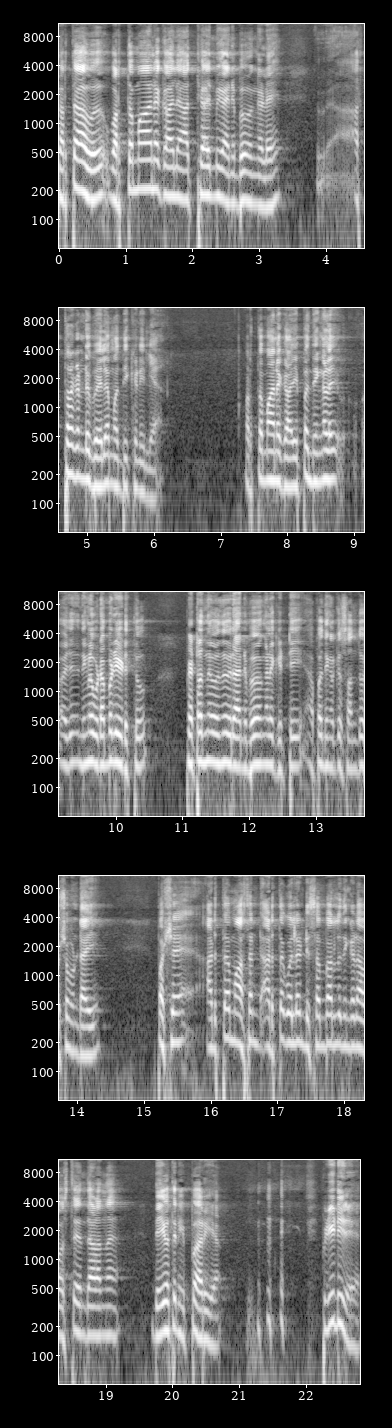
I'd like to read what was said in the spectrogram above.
കർത്താവ് വർത്തമാനകാല ആധ്യാത്മിക അനുഭവങ്ങളെ അത്ര കണ്ട് വില മതിക്കണില്ല വർത്തമാനകാലം ഇപ്പം നിങ്ങൾ നിങ്ങൾ ഉടമ്പടി എടുത്തു പെട്ടെന്ന് വന്ന് ഒരു അനുഭവങ്ങൾ കിട്ടി അപ്പം നിങ്ങൾക്ക് സന്തോഷമുണ്ടായി. പക്ഷേ അടുത്ത മാസം അടുത്ത കൊല്ലം ഡിസംബറിൽ നിങ്ങളുടെ അവസ്ഥ എന്താണെന്ന് ദൈവത്തിന് ഇപ്പം അറിയാം. പിടിയിട്ടില്ലേ?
